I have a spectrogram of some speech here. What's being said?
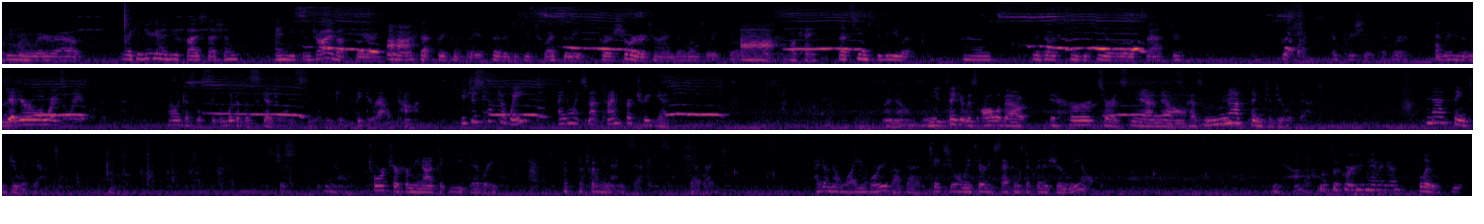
If you want to wear out, like if you're going to do five sessions and you can drive up here Uh huh. that frequently, it's better to do twice a week for a shorter time than once a week for a long Ah, okay. That seems to be what um, the dogs seem to heal a little faster. But I appreciate that we're a ways away. Yeah, you're a little ways away. Well, I guess we'll see. We'll look at the schedule and see what we can figure out, huh? You just have to wait. I know it's not time for a treat yet. Know. And you'd think it was all about it hurts or it's yeah, no, has nothing to do with that. Nothing to do with that. It's just, you know, torture for me not to eat every 29 seconds. Is that right? I don't know why you worry about that. It takes you only 30 seconds to finish your meal. Yeah. What's the corgi's name again? Blue. Blue.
